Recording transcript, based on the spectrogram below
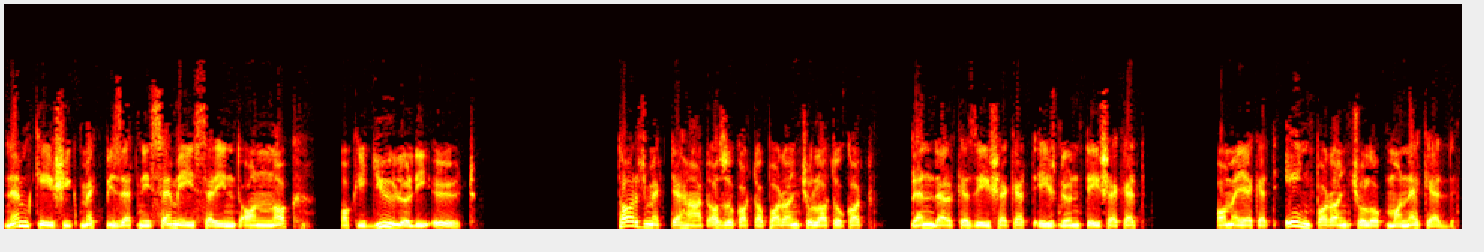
Nem késik megfizetni személy szerint annak, aki gyűlöli őt. Tartsd meg tehát azokat a parancsolatokat, rendelkezéseket és döntéseket, amelyeket én parancsolok ma neked,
